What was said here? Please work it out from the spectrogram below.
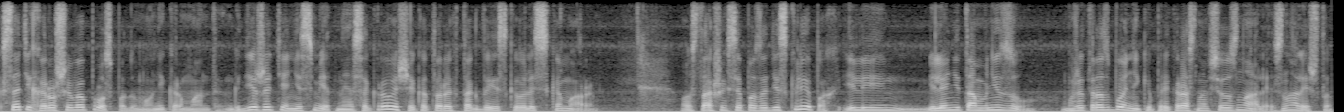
Кстати, хороший вопрос, подумал некромант. Где же те несметные сокровища, которых так доискивались комары? В оставшихся позади склепах или, или они там внизу? Может, разбойники прекрасно все знали, знали, что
